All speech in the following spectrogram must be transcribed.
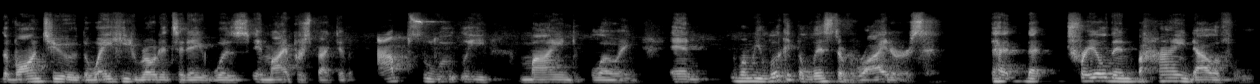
the Ventoux, the way he rode it today was, in my perspective, absolutely mind blowing. And when we look at the list of riders that that trailed in behind Alaphilippe,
